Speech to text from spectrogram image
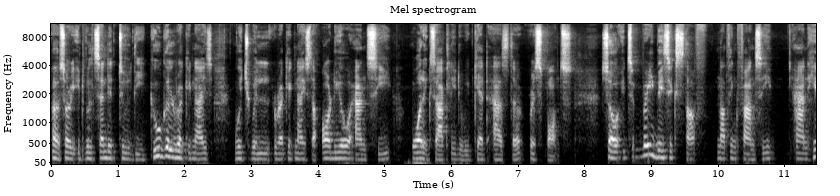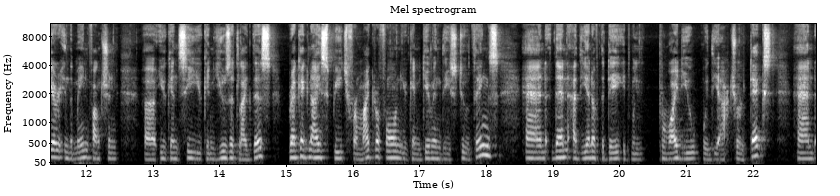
uh, sorry it will send it to the google recognize which will recognize the audio and see what exactly do we get as the response so it's very basic stuff nothing fancy. And here in the main function uh, you can see you can use it like this. Recognize speech from microphone. You can give in these two things. And then at the end of the day it will provide you with the actual text and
